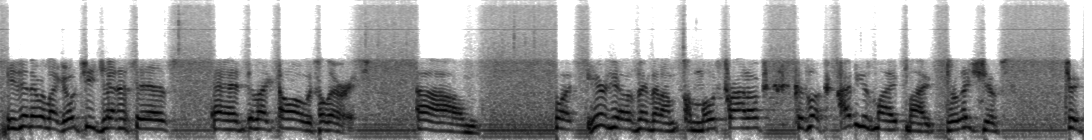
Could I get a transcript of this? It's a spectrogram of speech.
He's in there with like OT Genasis, and like, oh, it was hilarious. Um, but here's the other thing that I'm, I'm most proud of. Because look, I've used my, my relationships to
